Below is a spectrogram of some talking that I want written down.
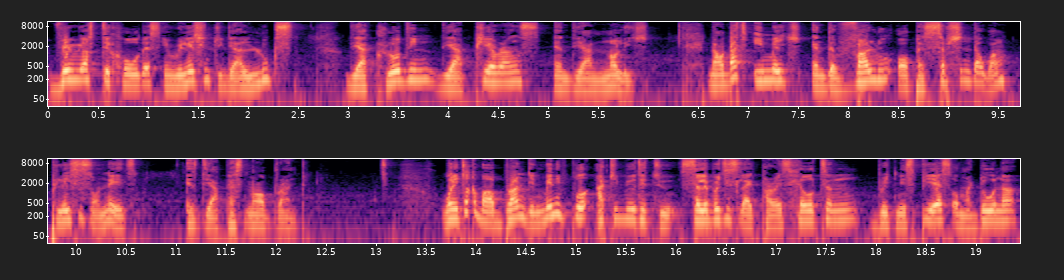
various stakeholders in relation to their looks, their clothing, their appearance, and their knowledge. Now, that image and the value or perception that one places on it is their personal brand. When you talk about branding, many people attribute it to celebrities like Paris Hilton, Britney Spears, or Madonna,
